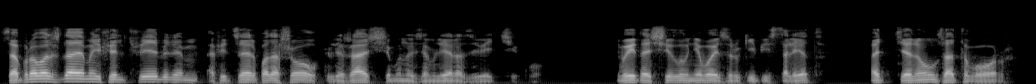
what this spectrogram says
Сопровождаемый фельдфебелем, офицер подошел к лежащему на земле разведчику. Вытащил у него из руки пистолет, оттянул затвор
